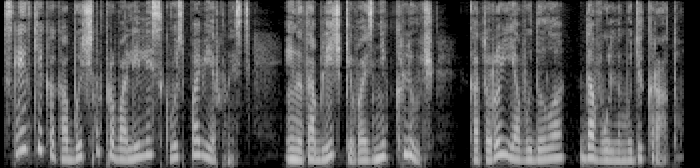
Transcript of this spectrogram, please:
Слитки, как обычно, провалились сквозь поверхность, и на табличке возник ключ, который я выдала довольному декрату.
